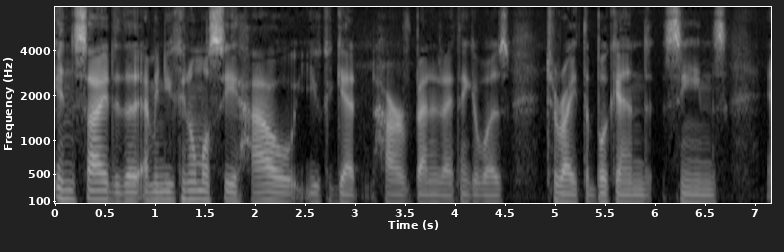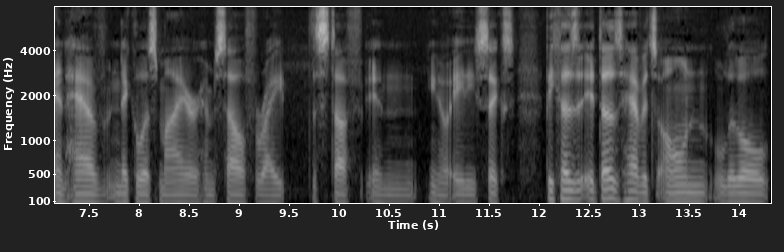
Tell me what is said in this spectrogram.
inside the, I mean, you can almost see how you could get Harve Bennett, I think it was, to write the bookend scenes and have Nicholas Meyer himself write the stuff in you know 86 because it does have its own little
